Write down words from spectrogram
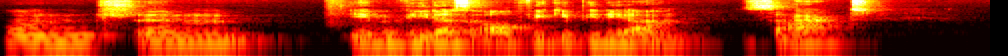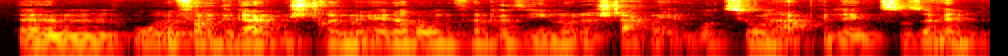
Und ähm, eben wie das auch Wikipedia sagt, ähm, ohne von Gedankenströmen, Erinnerungen, Fantasien oder starken Emotionen abgelenkt zu sein,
